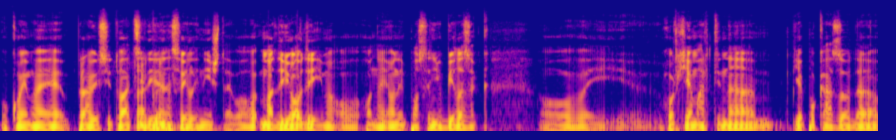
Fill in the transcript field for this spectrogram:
u kojima je pravio situacije Tako da ide je. na sve ili ništa. Evo, ovo, mada i ovde ima ovo, onaj, onaj poslednji obilazak ovaj, Jorgea Martina je pokazao da,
